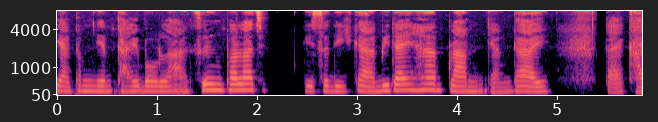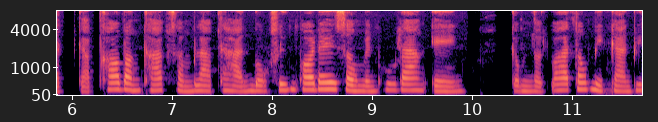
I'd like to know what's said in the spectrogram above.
อย่างธรรมเนียมไทยโบราณ ซึ่งพระราชกฤษฎีกาไม่ได้ห้ามปรามอย่างใด แต่ขัดกับข้อบังคับสำหรับทหารบกซึ่งพ่อได้ทรงเป็นผู้ร่างเองกำหนดว่าต้องมีการพิ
